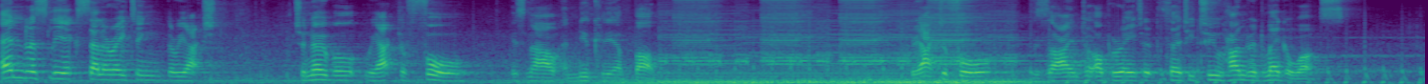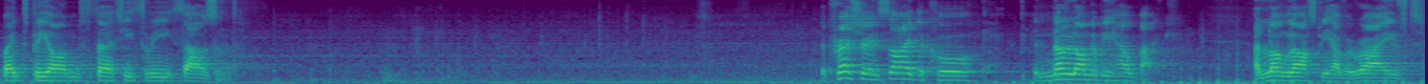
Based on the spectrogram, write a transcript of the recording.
endlessly accelerating the reaction. Chernobyl Reactor 4 is now a nuclear bomb. Reactor 4, designed to operate at 3,200 megawatts, went beyond 33,000. The pressure inside the core can no longer be held back. At long last, we have arrived.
